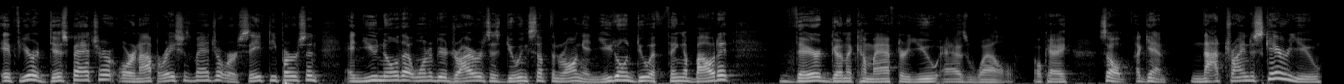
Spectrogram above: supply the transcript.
If you're a dispatcher or an operations manager or a safety person and you know that one of your drivers is doing something wrong and you don't do a thing about it they're going to come after you as well okay? So again not trying to scare you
